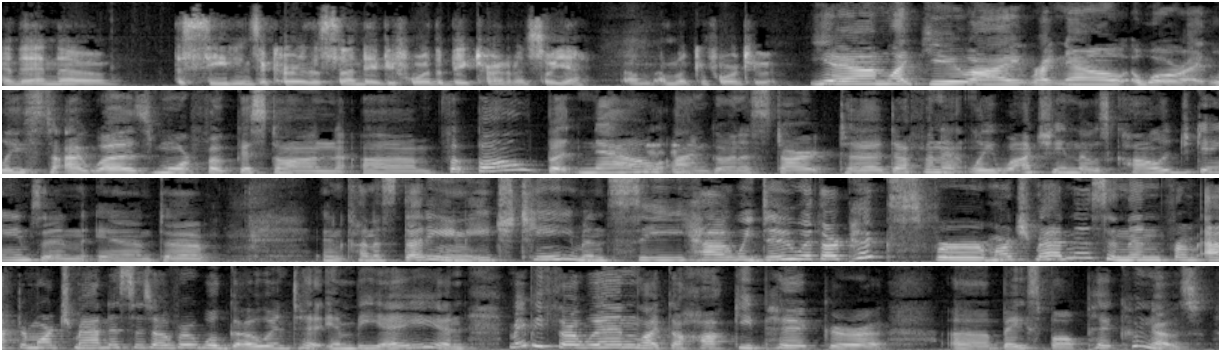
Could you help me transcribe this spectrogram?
and then uh, the seedings occur the Sunday before the big tournament. So yeah, I'm I'm looking forward to it. Yeah, I'm like you. I right now, or at least I was more focused on um, football, but now mm-hmm. I'm going to start uh, definitely watching those college games and and. Uh, and kind of studying each team and see how we do with our picks for March Madness. And then from after March Madness is over, we'll go into NBA and maybe throw in like a hockey pick or a, a baseball pick. Who knows?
